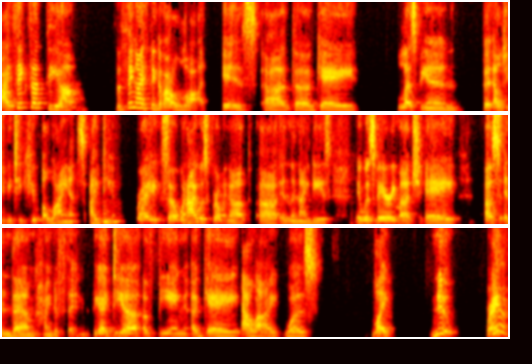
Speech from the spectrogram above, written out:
i think that the um the thing i think about a lot is uh the gay lesbian, the LGBTQ alliance idea. Mm-hmm. Right. So when I was growing up uh, in the 90s, it was very much a us and them kind of thing. The idea of being a gay ally was like new, right? Yeah.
